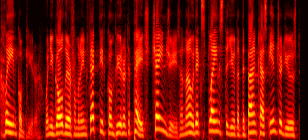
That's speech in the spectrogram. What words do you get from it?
clean computer. When you go there from an infected computer, the page changes, and now it explains to you that the bank has introduced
